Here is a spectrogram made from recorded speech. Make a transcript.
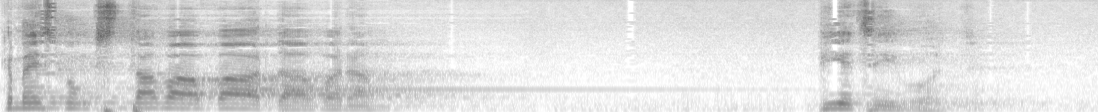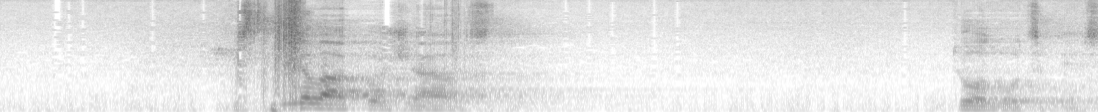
ka mēs, kungs, tavā vārdā varam piedzīvot vislielāko žēlstību. To lūdzamies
